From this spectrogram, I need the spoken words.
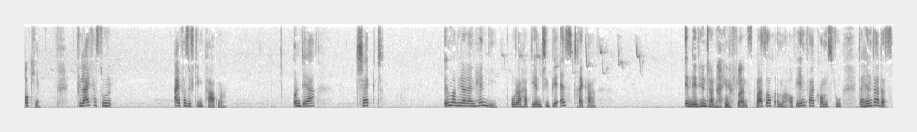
Okay. Vielleicht hast du einen eifersüchtigen Partner und der checkt immer wieder dein Handy oder hat dir ein GPS-Tracker in den Hintern eingepflanzt, was auch immer. Auf jeden Fall kommst du dahinter, dass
